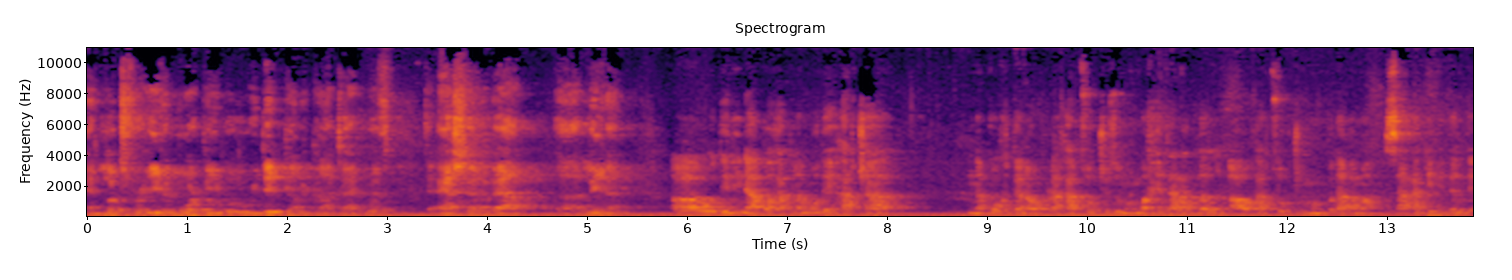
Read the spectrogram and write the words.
and looked for even more people who we did come in contact with to ask them about uh, Lina. او د لینا په هکله مو د هر چا نه پوښتنه وکړه هر څوک چې زموږ مخې ته راتلل او هر څوک چې موږ په دغه ساحه کې لیدل د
